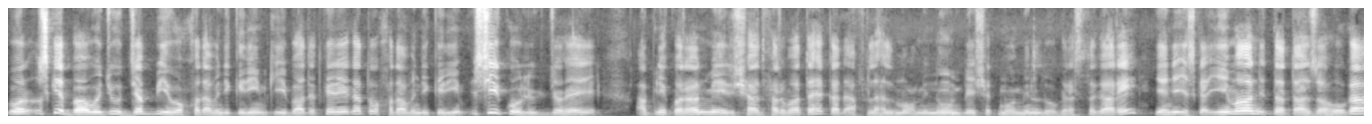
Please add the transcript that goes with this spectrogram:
और उसके बावजूद जब भी वो खुदावंदी करीम की इबादत करेगा तो खुदावंदी करीम इसी को जो है अपने कुरान में इरशाद फरमाता है, कद अफलमोमिन बेशक मोमिन लोग रस्तगार है। यानी इसका ईमान इतना ताज़ा होगा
